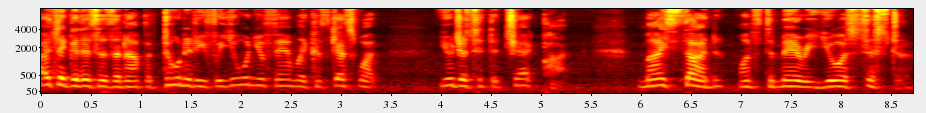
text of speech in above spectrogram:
I think of this as an opportunity for you and your family. Because guess what? You just hit the jackpot. My son wants to marry your sister.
